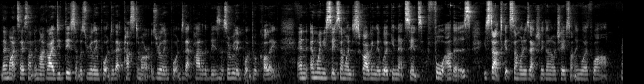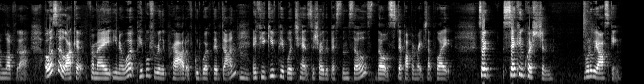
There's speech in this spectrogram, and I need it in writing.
They might say something like, I did this, it was really important to that customer, it was really important to that part of the business, or really important to a colleague. And, and when you see someone describing their work in that sense for others, you start to get someone who's actually going to achieve something worthwhile. I love that. I also like it from a, you know what, people feel really proud of good work they've done. Mm. And if you give people a chance to show the best themselves, they'll step up and reach that plate. So, second question what are we asking?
